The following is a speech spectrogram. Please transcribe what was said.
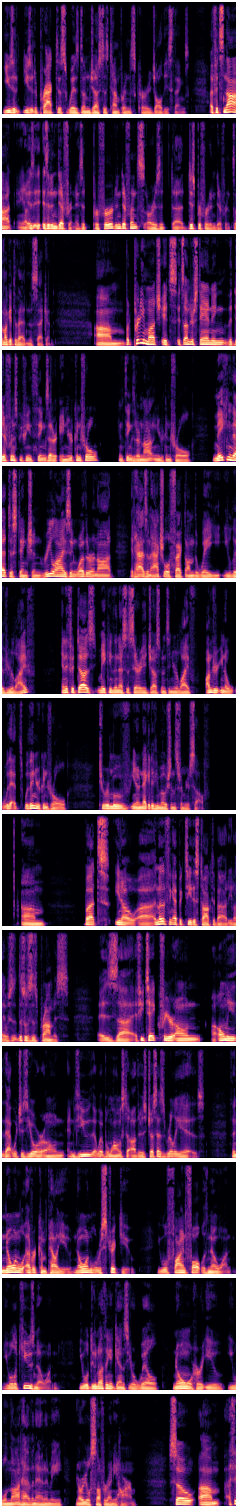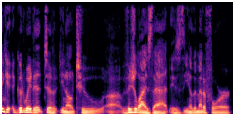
use it use it to practice wisdom, justice, temperance, courage, all these things. If it's not, you know, is it, is it indifferent? Is it preferred indifference or is it uh, dispreferred indifference? And I'll get to that in a second. Um, but pretty much, it's it's understanding the difference between things that are in your control and things that are not in your control, making that distinction, realizing whether or not it has an actual effect on the way you live your life, and if it does, making the necessary adjustments in your life under you know within your control to remove you know negative emotions from yourself. Um, but you know uh, another thing Epictetus talked about, you know, was, this was his promise, is uh, if you take for your own uh, only that which is your own and view that what belongs to others just as it really is, then no one will ever compel you, no one will restrict you. You will find fault with no one. You will accuse no one. You will do nothing against your will. No one will hurt you. You will not have an enemy, nor you'll suffer any harm. So um, I think a good way to, to you know to uh, visualize that is you know the metaphor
